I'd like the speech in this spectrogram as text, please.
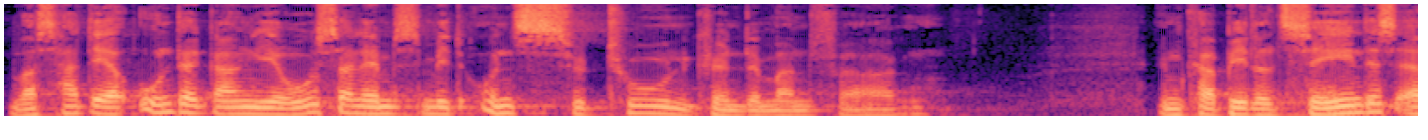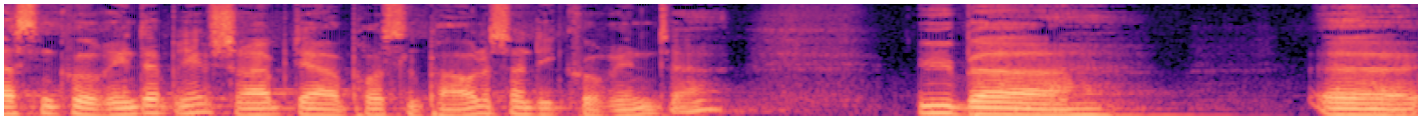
Was hat der Untergang Jerusalems mit uns zu tun, könnte man fragen. Im Kapitel 10 des ersten Korintherbriefs schreibt der Apostel Paulus an die Korinther über äh,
